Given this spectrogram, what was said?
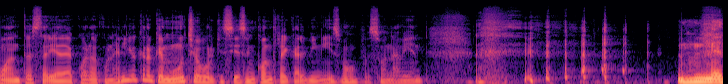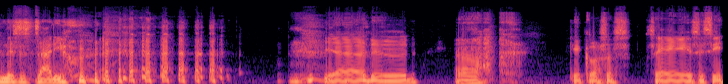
cuánto estaría de acuerdo con él. Yo creo que mucho, porque si es en contra del calvinismo, pues suena bien. Es necesario. yeah, dude. Ah, qué cosas. Sí, sí, sí.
